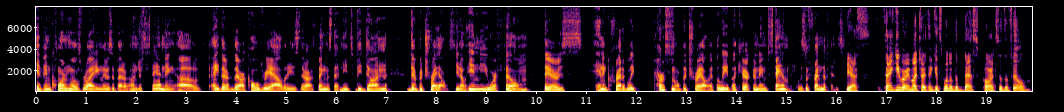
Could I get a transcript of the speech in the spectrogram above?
if in Cornwell's writing there's a better understanding of, hey, there, there are cold realities, there are things that need to be done, there are betrayals. You know, in your film, there's an incredibly personal betrayal. I believe a character named Stanley, who is a friend of his. Yes. Thank you very much. I think it's one of the best parts of the film.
